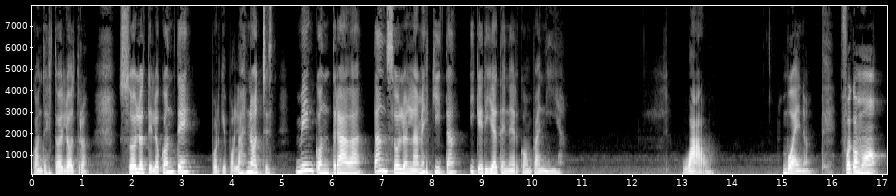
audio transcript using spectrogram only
contestó el otro, solo te lo conté porque por las noches me encontraba tan solo en la mezquita y quería tener compañía. ¡Wow! Bueno, fue como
